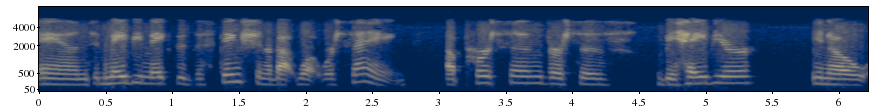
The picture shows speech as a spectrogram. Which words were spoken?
and maybe make the distinction about what we're saying a person versus behavior, you know,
